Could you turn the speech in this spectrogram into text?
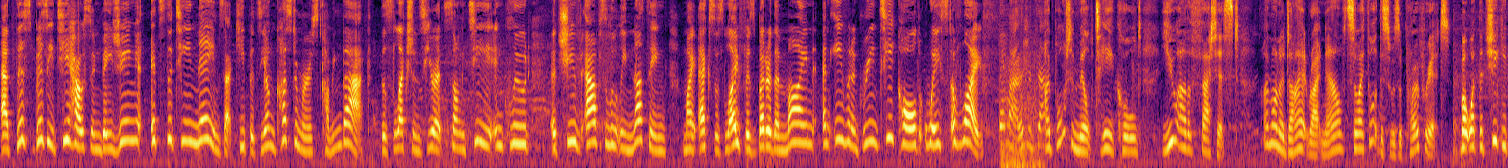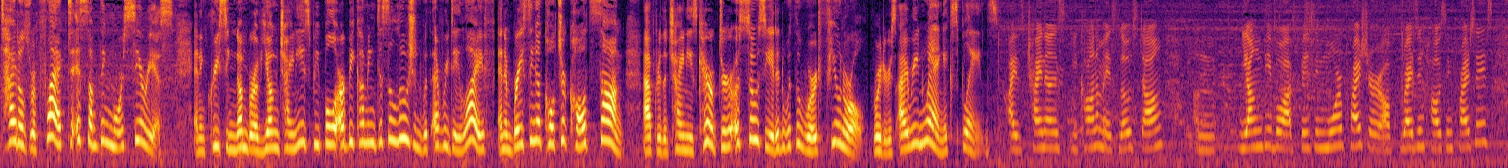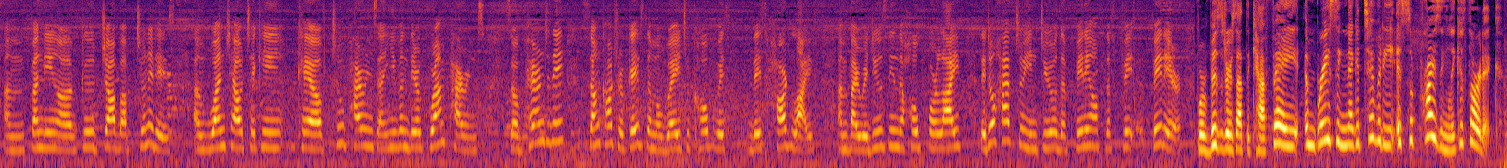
At this busy tea house in Beijing, it's the tea names that keep its young customers coming back. The selections here at Sung Tea include Achieved Absolutely Nothing, My Ex's Life is Better Than Mine, and even a green tea called Waste of Life. I bought a milk tea called You Are the Fattest. I'm on a diet right now, so I thought this was appropriate. But what the cheeky titles reflect is something more serious. An increasing number of young Chinese people are becoming disillusioned with everyday life and embracing a culture called sang, after the Chinese character associated with the word funeral. Reuters' Irene Wang explains. As China's economy slows down, um, young people are facing more pressure of rising housing prices, um, finding uh, good job opportunities, and one child taking care of two parents and even their grandparents. So apparently, some culture gives them a way to cope with this hard life. And by reducing the hope for life, they don't have to endure the feeling of the fa failure. For visitors at the cafe, embracing negativity is surprisingly cathartic.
